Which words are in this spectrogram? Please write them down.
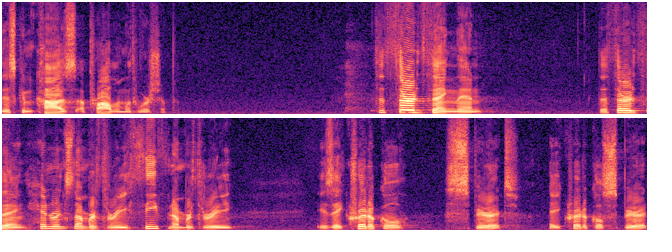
This can cause a problem with worship. The third thing, then, the third thing, hindrance number three, thief number three, is a critical spirit. A critical spirit.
